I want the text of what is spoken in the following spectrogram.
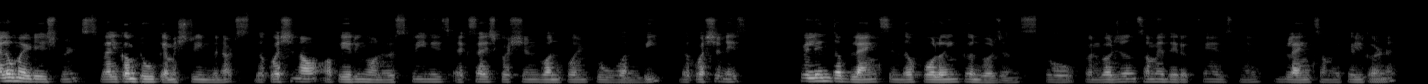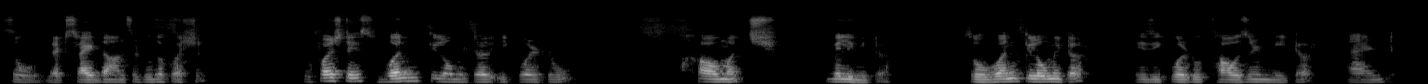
Hello my dear students, welcome to Chemistry in Minutes. The question now appearing on your screen is exercise question 1.21b. The question is fill in the blanks in the following conversions. तो conversions हमें दे रखे हैं इसमें blanks हमें fill करने So let's write the answer to the question. So first is 1 kilometer equal to how much millimeter? So 1 kilometer is equal to 1000 meter and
